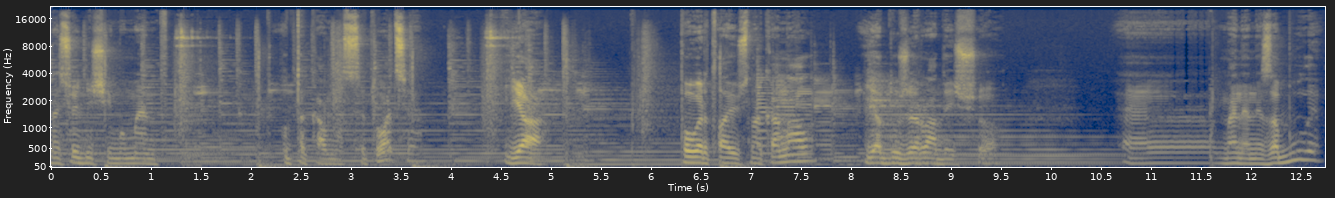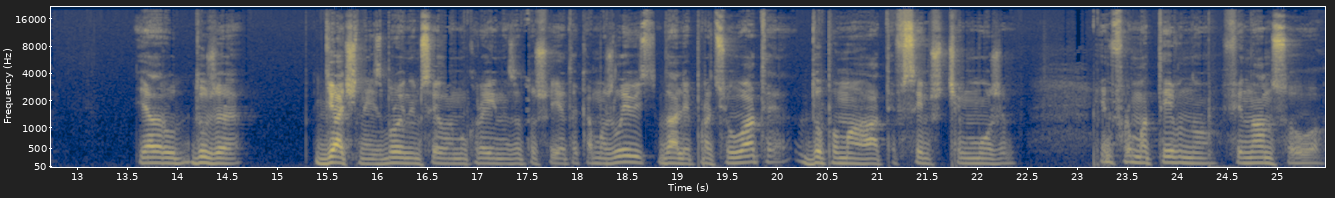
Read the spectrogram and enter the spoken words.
на сьогоднішній момент от така в нас ситуація. Я повертаюсь на канал. Я дуже радий, що е, мене не забули. Я дуже вдячний Збройним силам України за те, що є така можливість далі працювати, допомагати всім, чим можемо. Інформативно, фінансово,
